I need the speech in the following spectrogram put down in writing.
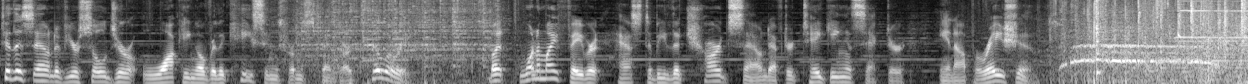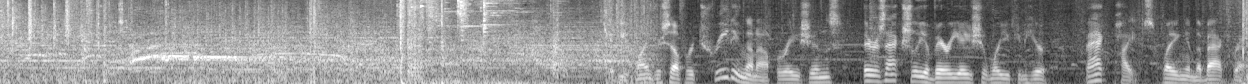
to the sound of your soldier walking over the casings from spent artillery. But one of my favorite has to be the charge sound after taking a sector in operations. Find yourself retreating on operations, there's actually a variation where you can hear bagpipes playing in the background.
